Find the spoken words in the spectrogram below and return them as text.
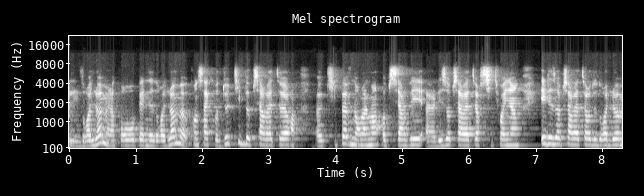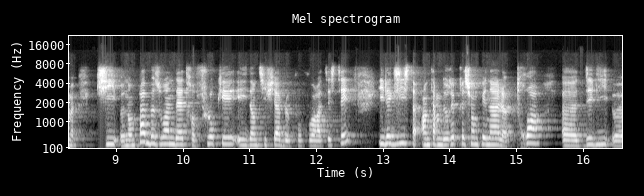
les droits de l'homme, la Cour européenne des droits de l'homme consacre deux types d'observateurs qui peuvent normalement observer les observateurs citoyens et les observateurs de droits de l'homme qui n'ont pas besoin d'être floqués et identifiables pour pouvoir attester. Il existe en termes de répression pénale trois euh, délits euh,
